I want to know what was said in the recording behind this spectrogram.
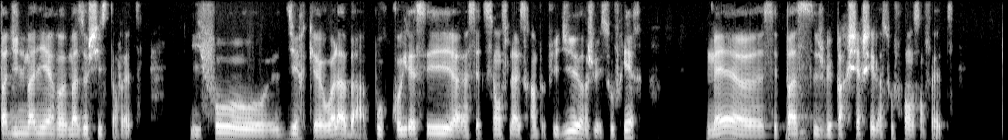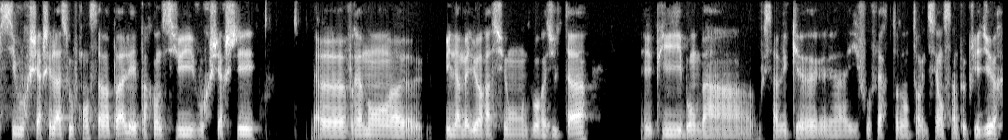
pas d'une manière masochiste en fait. Il faut dire que voilà, bah, pour progresser, cette séance-là, elle sera un peu plus dure, je vais souffrir, mais euh, c'est pas, je vais pas rechercher la souffrance en fait. Si vous recherchez la souffrance, ça va pas aller. Par contre, si vous recherchez euh, vraiment euh, une amélioration de vos résultats, et puis, bon, bah, vous savez que euh, faut faire de temps en temps une séance un peu plus dure.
